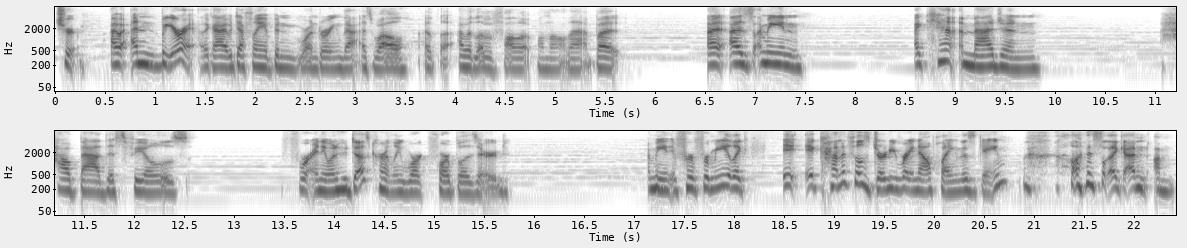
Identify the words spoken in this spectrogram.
True. I, and but you're right. Like I would definitely have been wondering that as well. I, I would love a follow up on all that. But I, as I mean, I can't imagine how bad this feels for anyone who does currently work for Blizzard. I mean, for for me, like it, it kind of feels dirty right now playing this game. Honestly, like I'm I'm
